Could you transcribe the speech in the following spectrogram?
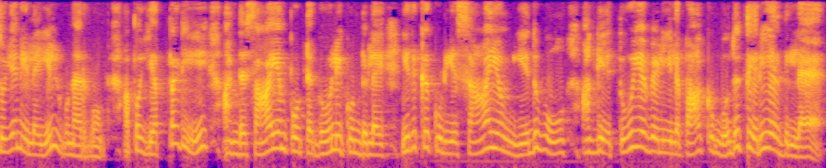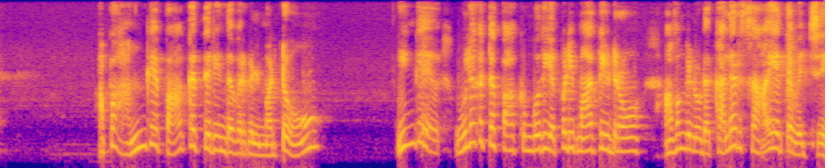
சுயநிலையில் உணர்வோம். அப்போ எப்படி அந்த சாயம் போட்ட கோலி குண்டுல இருக்கக்கூடிய சாயம் எதுவும் அங்கே தூய வெளியில பார்க்கும்போது தெரியறதில்ல. அப்ப அங்கே பார்க்க தெரிந்தவர்கள் மட்டும் இங்க உலகத்தை பார்க்கும்போது எப்படி மாத்திடுறோம்? அவங்களோட கலர் சாயத்தை வச்சு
